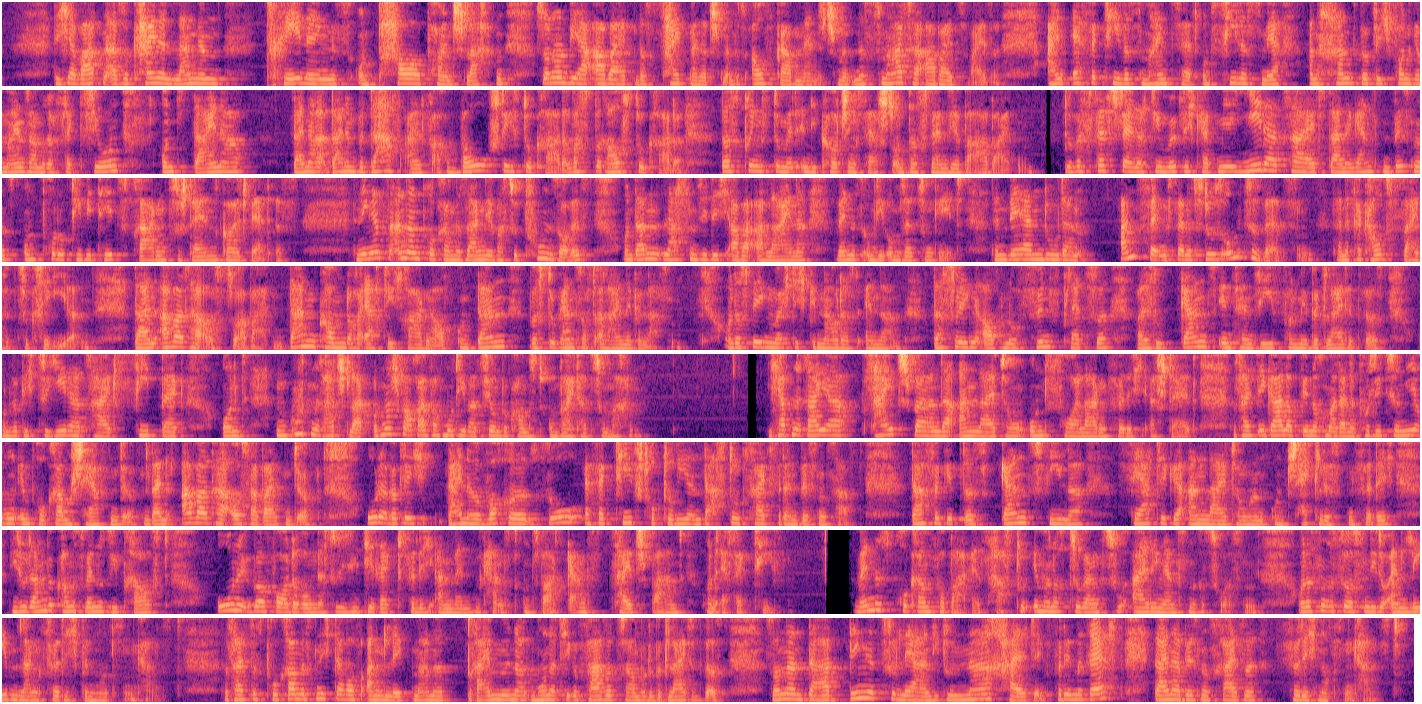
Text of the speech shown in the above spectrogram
Dich erwarten also keine langen Trainings und PowerPoint-Schlachten, sondern wir erarbeiten das Zeitmanagement, das Aufgabenmanagement, eine smarte Arbeitsweise, ein effektives Mindset und vieles mehr anhand wirklich von gemeinsamen Reflexion und deiner deiner, deinem Bedarf einfach. Wo stehst du gerade? Was brauchst du gerade? Das bringst du mit in die Coaching-Session und das werden wir bearbeiten. Du wirst feststellen, dass die Möglichkeit, mir jederzeit deine ganzen Business- und Produktivitätsfragen zu stellen, Gold wert ist. Denn die ganzen anderen Programme sagen dir, was du tun sollst, und dann lassen sie dich aber alleine, wenn es um die Umsetzung geht. Denn werden du dann anfängst, deine To-Dos umzusetzen, deine Verkaufsseite zu kreieren, deinen Avatar auszuarbeiten, dann kommen doch erst die Fragen auf und dann wirst du ganz oft alleine gelassen. Und deswegen möchte ich genau das ändern. Deswegen auch nur fünf Plätze, weil du ganz intensiv von mir begleitet wirst und wirklich zu jeder Zeit Feedback und einen guten Ratschlag und manchmal auch einfach Motivation bekommst, um weiterzumachen. Ich habe eine Reihe zeitsparender Anleitungen und Vorlagen für dich erstellt. Das heißt, egal ob wir nochmal deine Positionierung im Programm schärfen dürfen, deinen Avatar ausarbeiten dürfen oder wirklich deine Woche so effektiv strukturieren, dass du Zeit für dein Business hast. Dafür gibt es ganz viele fertige Anleitungen und Checklisten für dich, die du dann bekommst, wenn du sie brauchst, ohne Überforderung, dass du sie direkt für dich anwenden kannst und zwar ganz zeitsparend und effektiv. Wenn das Programm vorbei ist, hast du immer noch Zugang zu all den ganzen Ressourcen. Und das sind Ressourcen, die du ein Leben lang für dich benutzen kannst. Das heißt, das Programm ist nicht darauf angelegt, mal eine dreimonatige Phase zu haben, wo du begleitet wirst, sondern da Dinge zu lernen, die du nachhaltig für den Rest deiner Businessreise für dich nutzen kannst.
